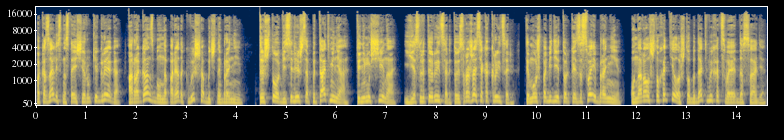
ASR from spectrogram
Показались настоящие руки Грега, а Роганс был на порядок выше обычной брони. «Ты что, веселишься пытать меня? Ты не мужчина. Если ты рыцарь, то и сражайся как рыцарь. Ты можешь победить только из-за своей брони». Он орал, что хотел, чтобы дать выход своей досаде.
